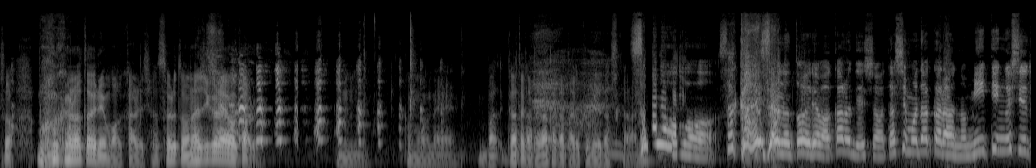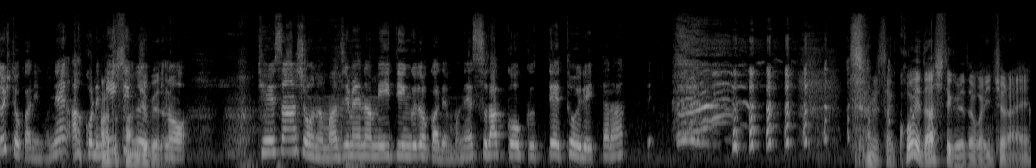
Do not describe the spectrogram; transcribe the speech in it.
そう。僕のトイレもわかるでしょ。それと同じぐらいわかる、うん、もうねばガタガタガタガタ震え出すからね。そう。酒井さんのトイレわかるでしょ。私もだからあのミーティングしてる時とかにもね。あこれミーティン30秒だグの経産省の真面目なミーティングとかでもね Slack 送ってトイレ行ったらってそれさ声出してくれた方がいいんじゃない？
